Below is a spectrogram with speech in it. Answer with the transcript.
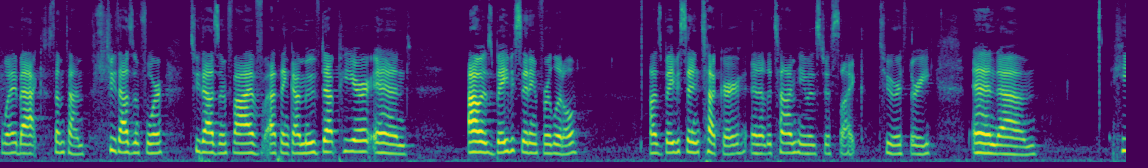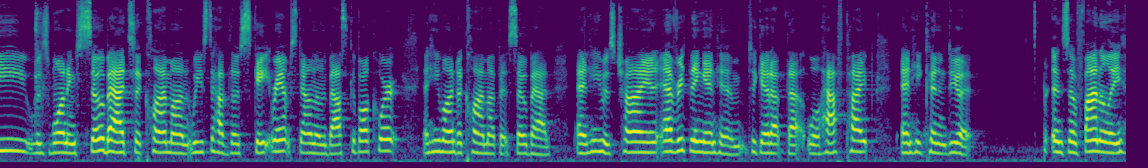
way back sometime, 2004, 2005, I think I moved up here and I was babysitting for a little. I was babysitting Tucker, and at the time he was just like two or three. And um, he was wanting so bad to climb on. We used to have those skate ramps down on the basketball court, and he wanted to climb up it so bad. And he was trying everything in him to get up that little half pipe, and he couldn't do it. And so finally,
